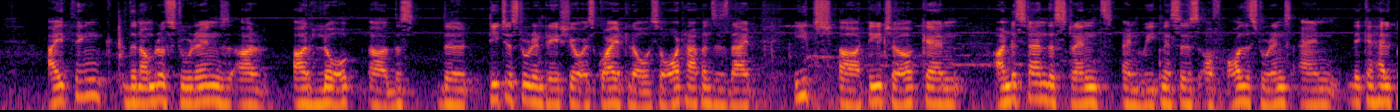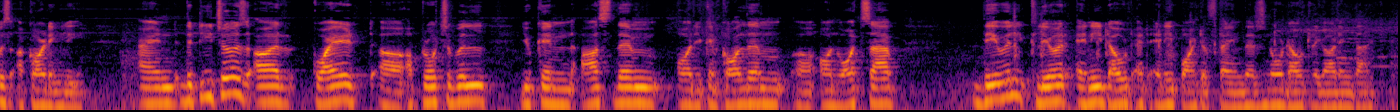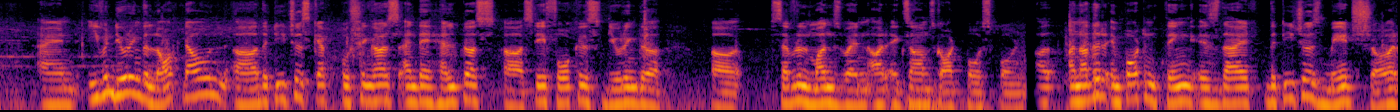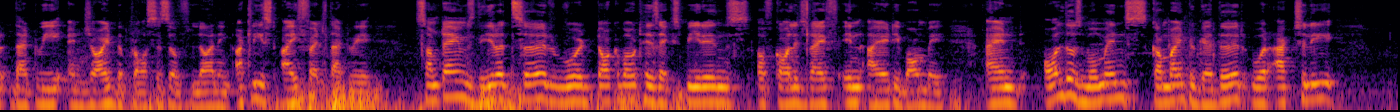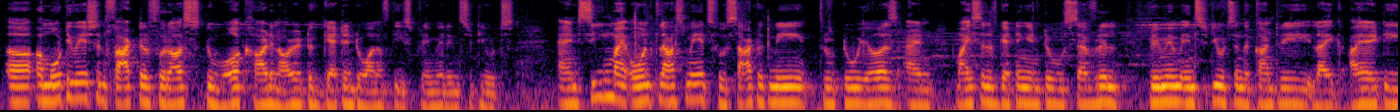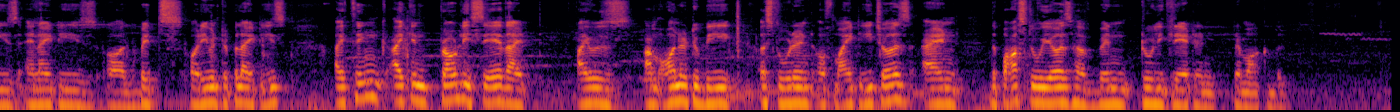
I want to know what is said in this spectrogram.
I think the number of students are are low. Uh, the the teacher student ratio is quite low. So what happens is that each uh, teacher can understand the strengths and weaknesses of all the students and they can help us accordingly. And the teachers are quite uh, approachable. You can ask them or you can call them uh, on whatsapp. They will clear any doubt at any point of time. There's no doubt regarding that. And even during the lockdown uh, the teachers kept pushing us and they helped us uh, stay focused during the uh, several months when our exams got postponed. Uh, another important thing is that the teachers made sure that we enjoyed the process of learning. At least I felt that way. Sometimes Dheeraj sir would talk about his experience of college life in IIT Bombay, and all those moments combined together were actually uh, a motivation factor for us to work hard in order to get into one of these premier institutes and seeing my own classmates who sat with me through two years and myself getting into several premium institutes in the country like IITs, NITs, or BITS, or even triple ITs, I think I can proudly say that I was I'm honored to be a student of my teachers and the past two years have been truly great and remarkable.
